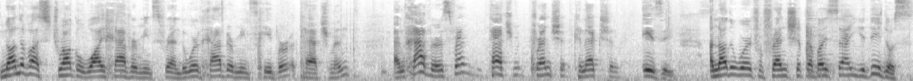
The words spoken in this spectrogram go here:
None of us struggle why chaver means friend. The word chaver means chiber, attachment, and chaver is friend, attachment, friendship, connection, easy. Another word for friendship, Rabbi say, yedidus.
